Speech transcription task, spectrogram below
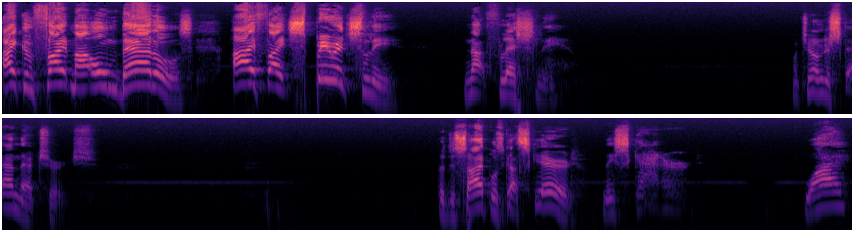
I can fight my own battles. I fight spiritually, not fleshly. I want you to understand that, church. The disciples got scared. They scattered. Why?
